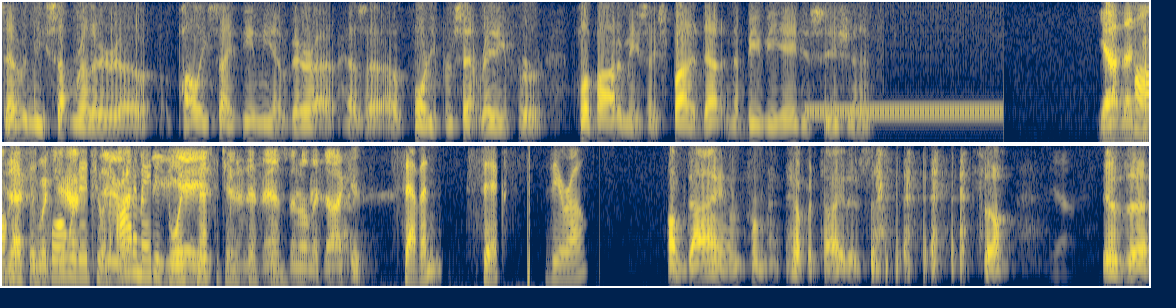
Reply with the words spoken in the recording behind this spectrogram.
70 something or other. Uh, polycythemia vera has a 40% rating for phlebotomies. I spotted that in a BVA decision. Yeah, that's Call has exactly been what forwarded you to have an do at automated voice messaging an system. on the docket. seven six zero I'm dying from hepatitis. so Yeah. is uh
